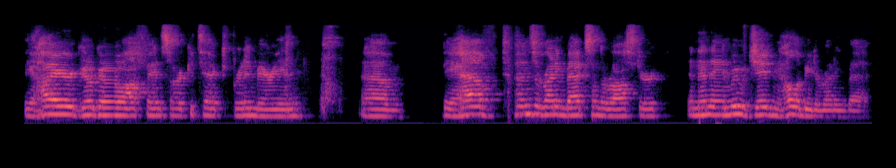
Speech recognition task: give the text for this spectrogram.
They hire go-go offense architect Brennan Marion. Um, they have tons of running backs on the roster, and then they move Jaden Hullaby to running back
